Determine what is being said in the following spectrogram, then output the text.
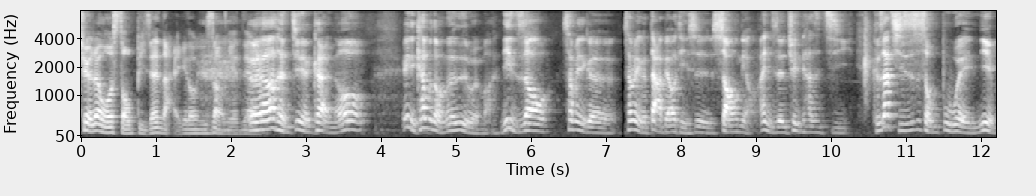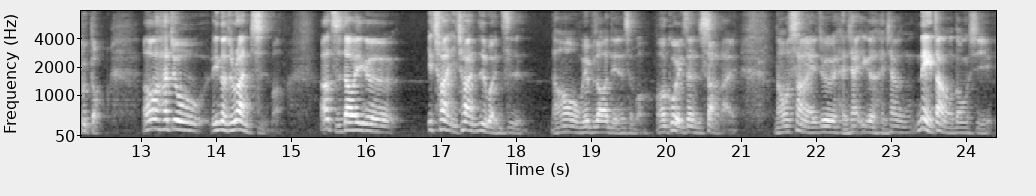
确认我手比在哪一个东西上面，这样。对，他很近的看，然后因为你看不懂那个日文嘛，你只知道上面有个上面有个大标题是烧鸟，啊，你只能确定它是鸡，可是它其实是什么部位你也不懂，然后他就领导就乱指嘛，然后指到一个一串一串日文字，然后我们也不知道点什么，然后过一阵子上来，然后上来就很像一个很像内脏的东西，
